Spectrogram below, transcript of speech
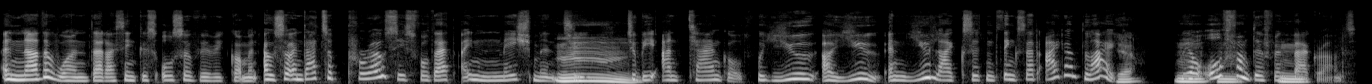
Another one that I think is also very common. Oh, so and that's a process for that enmeshment to, Mm. to be untangled. For you are you, and you like certain things that I don't like. Yeah. We are Mm, all mm, from different mm. backgrounds.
